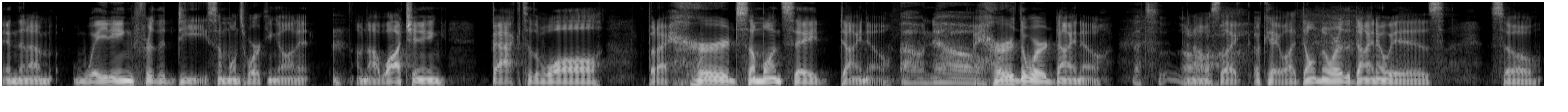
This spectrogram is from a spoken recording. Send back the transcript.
And then I'm waiting for the D. Someone's working on it. I'm not watching, back to the wall, but I heard someone say dyno. Oh no. I heard the word dyno. That's And I was like, okay, well, I don't know where the dyno is. So,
